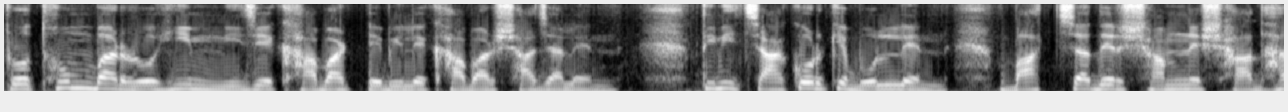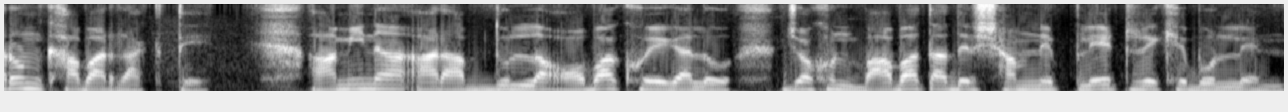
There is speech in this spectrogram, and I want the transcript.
প্রথমবার রহিম নিজে খাবার টেবিলে খাবার সাজালেন। তিনি চাকরকে বললেন, বাচ্চাদের সামনে সাধারণ খাবার রাখতে। আমিনা আর আবদুল্লাহ অবাক হয়ে গেল যখন বাবা তাদের সামনে প্লেট রেখে বললেন,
